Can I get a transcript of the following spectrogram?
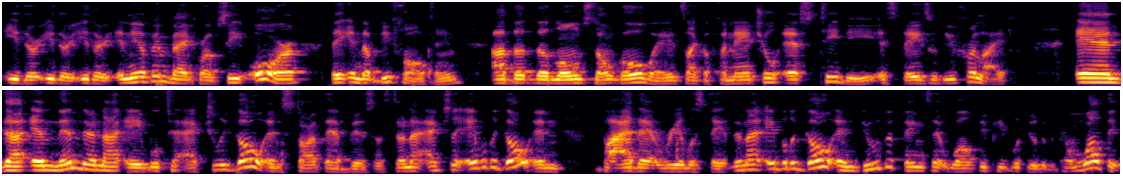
either either either ending up in bankruptcy or they end up defaulting. Uh, the the loans don't go away. It's like a financial STD. It stays with you for life and uh, and then they're not able to actually go and start that business. They're not actually able to go and buy that real estate. They're not able to go and do the things that wealthy people do to become wealthy.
